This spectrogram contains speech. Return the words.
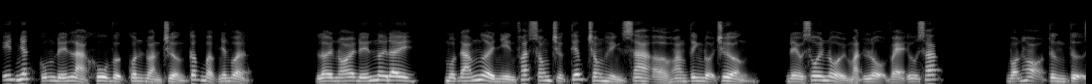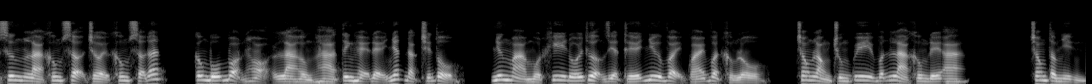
ít nhất cũng đến là khu vực quân đoàn trưởng cấp bậc nhân vật. Lời nói đến nơi đây, một đám người nhìn phát sóng trực tiếp trong hình xa ở hoang tinh đội trưởng, đều sôi nổi mặt lộ vẻ ưu sắc. Bọn họ từng tự xưng là không sợ trời không sợ đất, công bố bọn họ là hồng hà tinh hệ đệ nhất đặc chiến tổ, nhưng mà một khi đối thượng diệt thế như vậy quái vật khổng lồ, trong lòng trung quy vẫn là không đế a. Trong tầm nhìn,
